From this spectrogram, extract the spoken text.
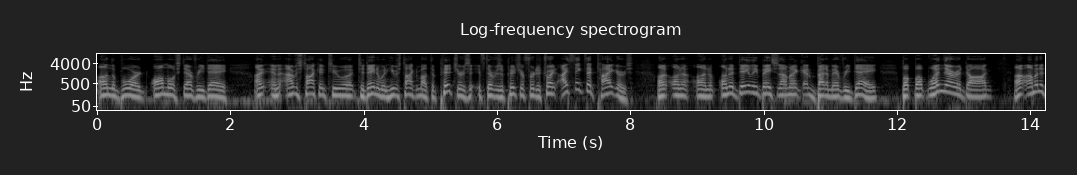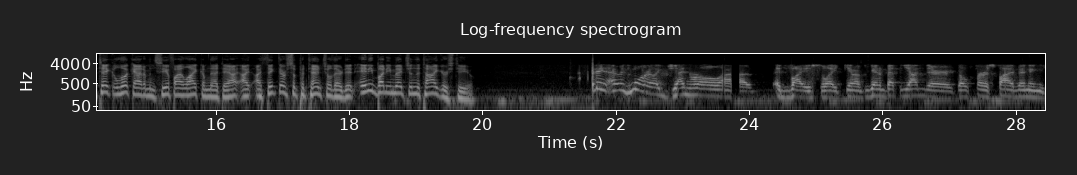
on the board almost every day. I, and I was talking to uh, to Dana when he was talking about the pitchers. If there was a pitcher for Detroit, I think the Tigers on on a, on on a daily basis. I'm not going to bet them every day, but but when they're a dog, I'm going to take a look at them and see if I like them that day. I, I, I think there's some potential there. Did anybody mention the Tigers to you? I mean, it was more like general uh, advice, like you know, if you're going to bet the under, go first five innings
